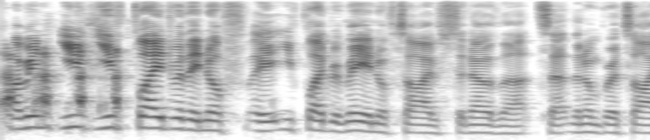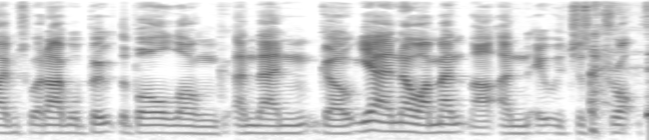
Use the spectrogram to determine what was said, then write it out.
I mean you you've played with enough you've played with me enough times to know that uh, the number of times when I will boot the ball long and then go yeah no I meant that and it was just dropped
